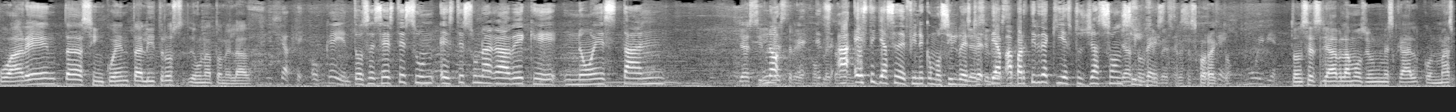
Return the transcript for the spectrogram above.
40, 50 litros de una tonelada. Fíjate, ok, entonces este es un este es un agave que no es tan Ya es no, silvestre. es- completamente. ah, este ya se define como silvestre. De a- partir de aquí estos ya son Ya son silvestres. silvestres, es correcto. Muy bien. Entonces ya hablamos de un mezcal con más,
